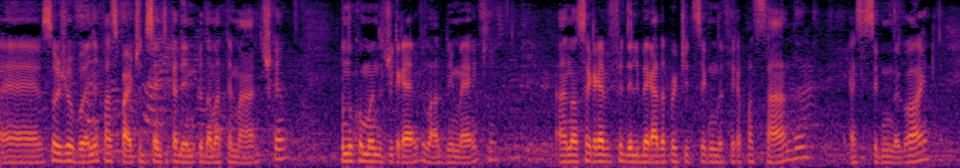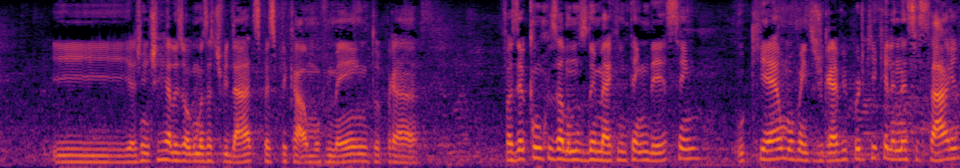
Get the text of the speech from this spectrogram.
É, sou Giovana, faço parte do Centro Acadêmico da Matemática, no comando de greve lá do IMEC. A nossa greve foi deliberada a partir de segunda-feira passada, essa segunda agora, e a gente realizou algumas atividades para explicar o movimento, para fazer com que os alunos do IMEC entendessem o que é o movimento de greve, por que, que ele é necessário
